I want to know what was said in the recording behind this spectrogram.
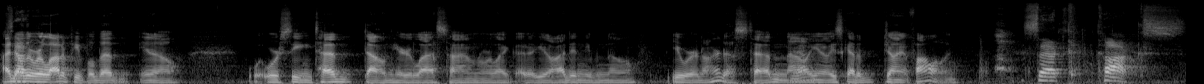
I know there were a lot of people that you know we're seeing Ted down here last time, and we're like, uh, you know, I didn't even know you were an artist, Ted, and now yeah. you know he's got a giant following. Zach Cox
